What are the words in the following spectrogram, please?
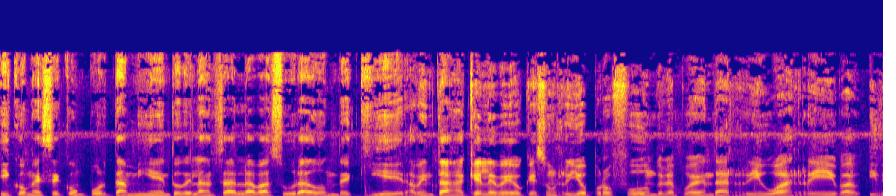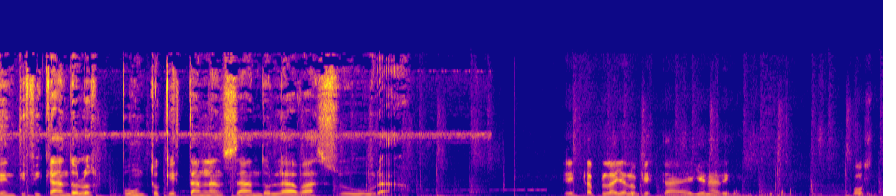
y con ese comportamiento de lanzar la basura donde quiera. La ventaja que le veo que es un río profundo y le pueden dar río arriba, identificando los puntos que están lanzando la basura. Esta playa lo que está es llena de costa.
